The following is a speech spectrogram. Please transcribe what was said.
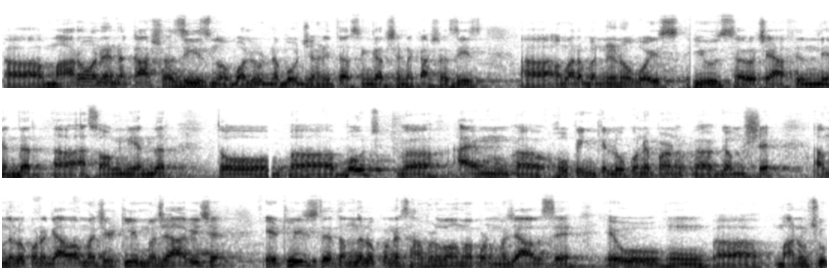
મારો અને નકાશ અઝીઝનો બોલિવૂડના બહુ જાણીતા સિંગર છે નકાશ અઝીઝ. અમારા બંનેનો વોઇસ યુઝ થયો છે આ ફિલ્મની અંદર આ સોંગની અંદર. તો બહુ જ આઈ એમ હોપિંગ કે લોકોને પણ ગમશે. અમને લોકોને ગાવામાં જેટલી મજા આવી છે, એટલી જ તે તમને લોકોને સાંભળવામાં પણ મજા આવશે એવું હું માનું છું.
